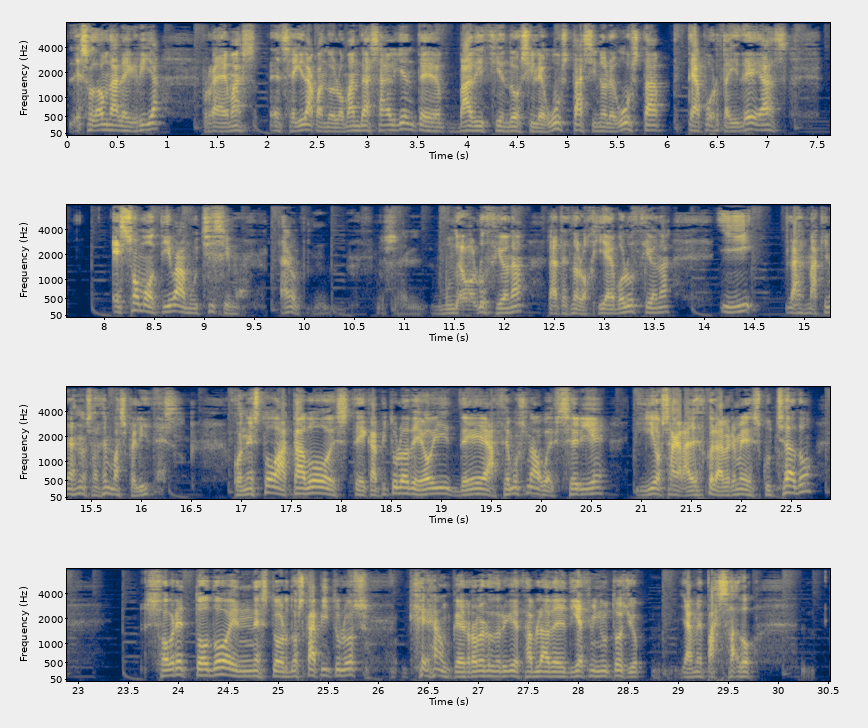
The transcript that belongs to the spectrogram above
Eso da una alegría, porque además enseguida cuando lo mandas a alguien te va diciendo si le gusta, si no le gusta, te aporta ideas. Eso motiva muchísimo. Claro, pues el mundo evoluciona, la tecnología evoluciona y las máquinas nos hacen más felices. Con esto acabo este capítulo de hoy de Hacemos una webserie y os agradezco el haberme escuchado. Sobre todo en estos dos capítulos, que aunque Robert Rodríguez habla de 10 minutos, yo ya me he pasado,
